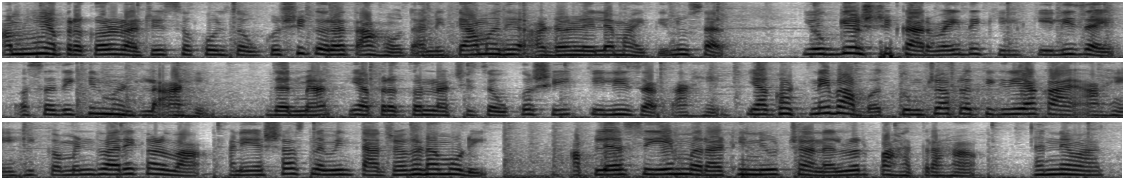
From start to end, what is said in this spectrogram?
आम्ही या प्रकरणाची सखोल चौकशी करत आहोत आणि त्यामध्ये आढळलेल्या माहितीनुसार योग्य अशी कारवाई देखील केली जाईल असं देखील म्हटलं आहे. दरम्यान या प्रकरणाची चौकशी केली जात आहे. या घटनेबाबत तुमच्या प्रतिक्रिया काय आहे ही कमेंटद्वारे कळवा आणि अशाच नवीन ताज्या घडामोडी आपल्या सीएम मराठी न्यूज चॅनलवर पाहत राहा. धन्यवाद.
